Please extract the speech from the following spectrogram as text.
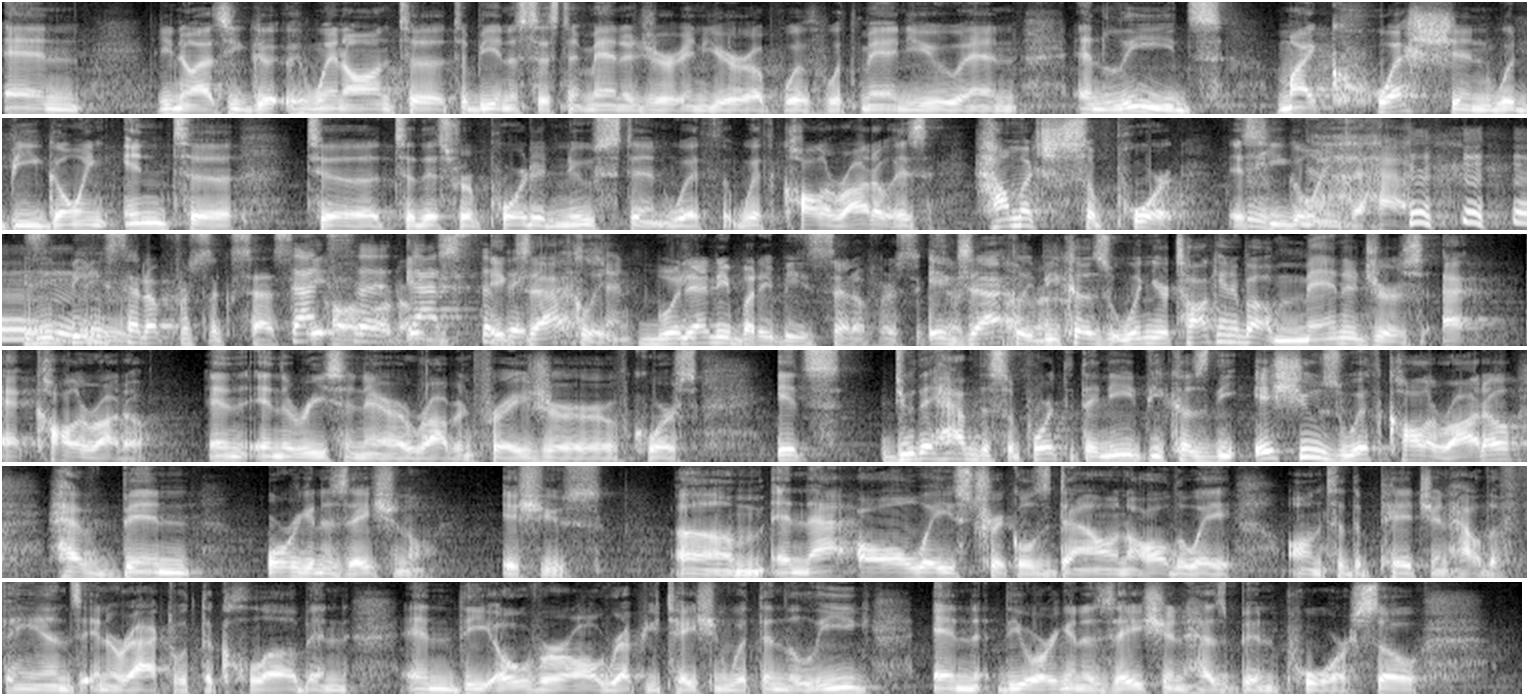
And you know, as he go, went on to, to be an assistant manager in Europe with with Man U and and Leeds, my question would be going into to, to this reported new stint with, with Colorado is how much support is he going to have? is he being set up for success? That's the, that's the exactly. Question. Would anybody be set up for success? Exactly, because when you're talking about managers at, at Colorado in, in the recent era, Robin Fraser, of course, it's do they have the support that they need? Because the issues with Colorado have been organizational issues. Um, and that always trickles down all the way onto the pitch and how the fans interact with the club and, and the overall reputation within the league. And the organization has been poor. So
